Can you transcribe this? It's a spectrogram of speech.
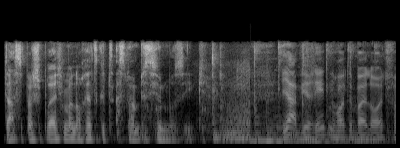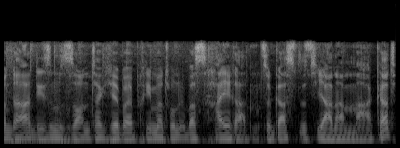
Das besprechen wir noch. Jetzt gibt es erstmal ein bisschen Musik. Ja, wir reden heute bei Leut von da an diesem Sonntag hier bei Primaton übers Heiraten. Zu Gast ist Jana Markert.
